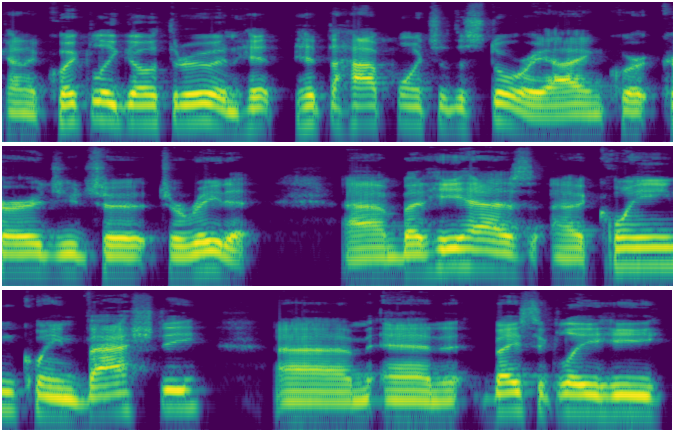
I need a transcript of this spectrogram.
kind of quickly go through and hit hit the high points of the story. I encourage you to, to read it. Um, but he has a queen queen vashti um, and basically he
